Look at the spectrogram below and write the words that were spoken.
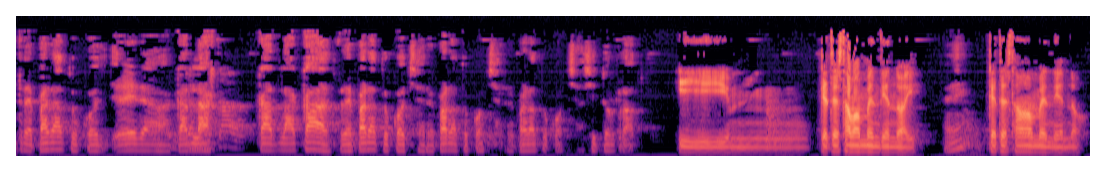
repara tu coche. Era Carla Carla Car, repara tu coche, repara tu coche, repara tu coche, así todo el rato. ¿Y mm, qué te estaban vendiendo ahí? ¿Eh? ¿Qué te estaban vendiendo?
